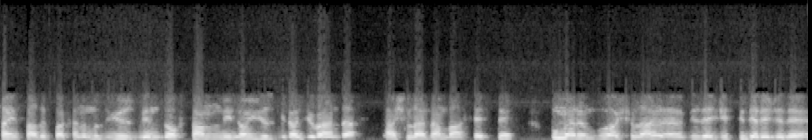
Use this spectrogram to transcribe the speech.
Sayın Sağlık Bakanımız 100 bin, 90 milyon, 100 milyon civarında aşılardan bahsetti. Umarım bu aşılar e, bize ciddi derecede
